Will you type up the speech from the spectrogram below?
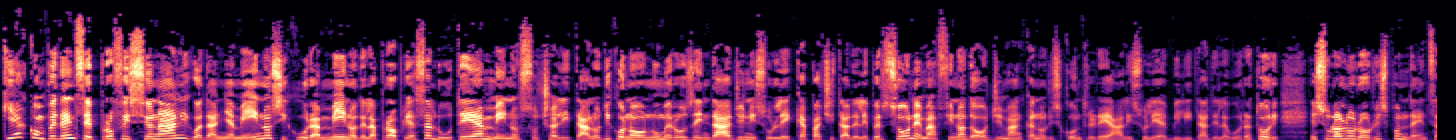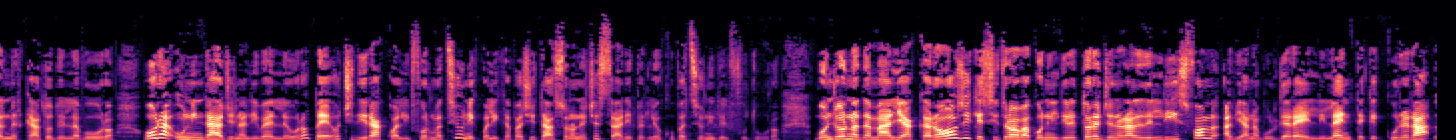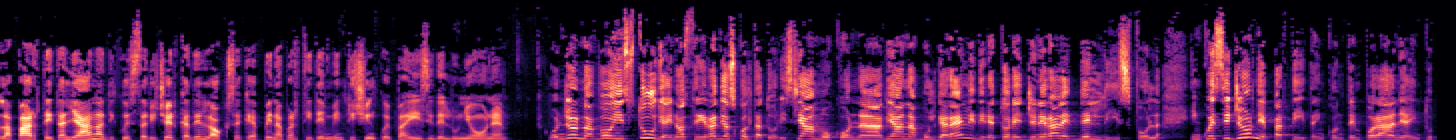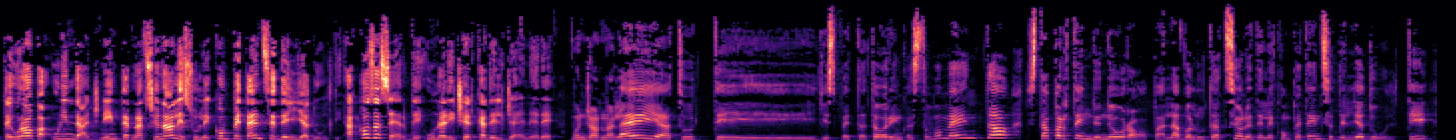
Chi ha competenze professionali guadagna meno, si cura meno della propria salute e ha meno socialità. Lo dicono numerose indagini sulle capacità delle persone, ma fino ad oggi mancano riscontri reali sulle abilità dei lavoratori e sulla loro rispondenza al mercato del lavoro. Ora un'indagine a livello europeo ci dirà quali formazioni e quali capacità sono necessarie per le occupazioni del futuro. Buongiorno ad Amalia Carosi che si trova con il direttore generale dell'ISFOL, Aviana Bulgarelli, l'ente che curerà la parte italiana di di questa ricerca dell'Ocse che è appena partita in 25 paesi dell'Unione. Buongiorno a voi in studio, ai nostri radioascoltatori. Siamo con Viana Bulgarelli, direttore generale dell'ISFOL. In questi giorni è partita in contemporanea in tutta Europa un'indagine internazionale sulle competenze degli adulti. A cosa serve una ricerca del genere? Buongiorno a lei e a tutti gli spettatori in questo momento. Sta partendo in Europa la valutazione delle competenze degli adulti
